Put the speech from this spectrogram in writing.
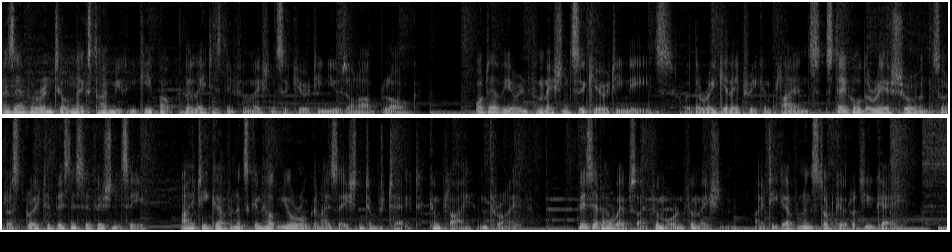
As ever, until next time, you can keep up with the latest information security news on our blog. Whatever your information security needs, whether regulatory compliance, stakeholder reassurance, or just greater business efficiency, IT governance can help your organization to protect, comply, and thrive. Visit our website for more information itgovernance.co.uk.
